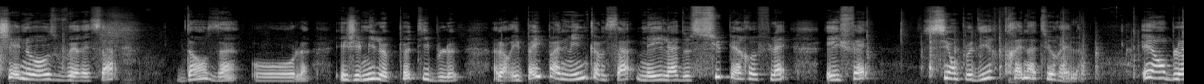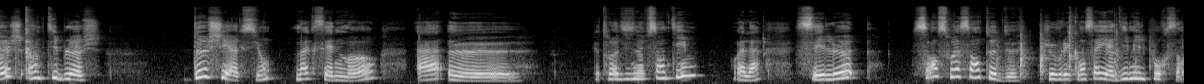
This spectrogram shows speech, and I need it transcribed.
chez Nose, vous verrez ça, dans un haul. Et j'ai mis le petit bleu. Alors, il paye pas de mine comme ça, mais il a de super reflets et il fait si on peut dire, très naturel. Et en blush, un petit blush de chez Action, Max More, à 99 euh, centimes. Voilà, c'est le 162. Je vous les conseille à 10 000%.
